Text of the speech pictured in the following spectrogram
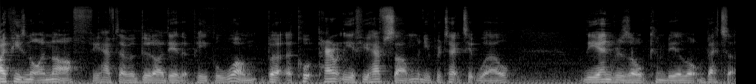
IP is not enough. You have to have a good idea that people want. But apparently, if you have some and you protect it well, the end result can be a lot better.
